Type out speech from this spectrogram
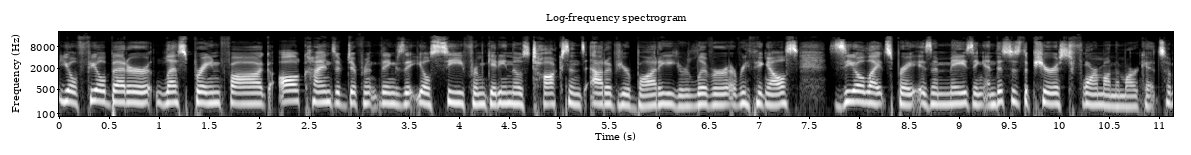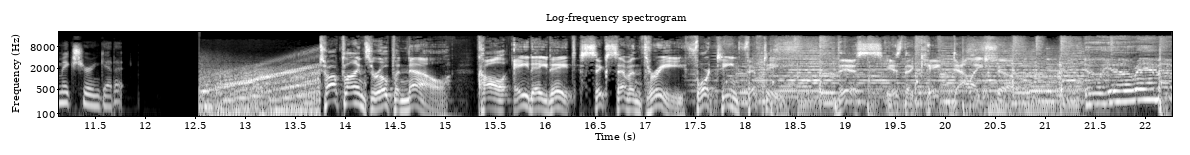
You'll feel better, less brain fog, all kinds of different things that you'll see from getting those toxins out of your body, your liver, everything else. Zeolite spray is amazing, and this is the purest form on the market. So make sure and get it. Talk lines are open now. Call 888 673 1450. This is The Kate Dalley Show. Do you remember?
